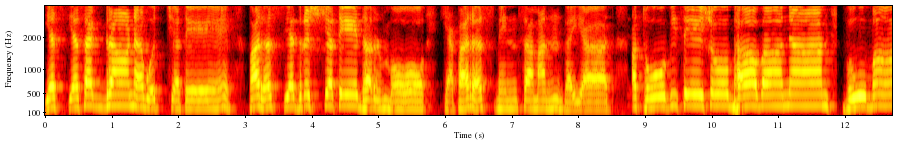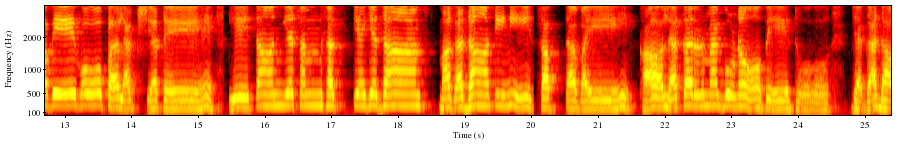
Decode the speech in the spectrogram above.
यस्य सघ्राणमुच्यते परस्य दृश्यते धर्मो ह्यपरस्मिन् समन्वयात्। अथो विशेषो भावानां भूमावेवोपलक्ष्यते। एतान्यसंहत्य यथा मगधातिनि सप्त वै कालकर्मगुणो भेदो जगदादिरुपाविशत्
